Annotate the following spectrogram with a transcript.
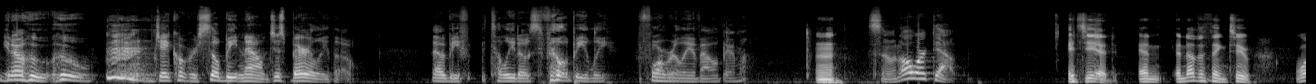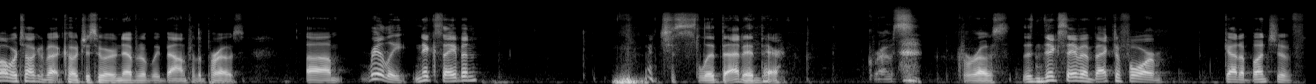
You know who who Jay Coker's still beating out, just barely though. That would be Toledo's Phillip Ely, formerly of Alabama. So it all worked out. It did. And another thing too, while we're talking about coaches who are inevitably bound for the pros, um, really, Nick Saban I just slid that in there. Gross. Gross. Nick Saban back to form. Got a bunch of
